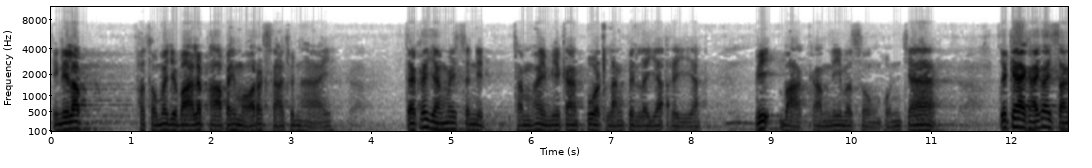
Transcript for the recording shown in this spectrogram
จึงได้รับปฐมพยาบาลและพาไปให้หมอรักษาจนหาย แต่ก็ยังไม่สนิททำให้มีอาการปวดหลังเป็นระยะระยะ วิบากกรรมนี้มาส่งผลจ้า จะแก้ไขก็ให้สั่ง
